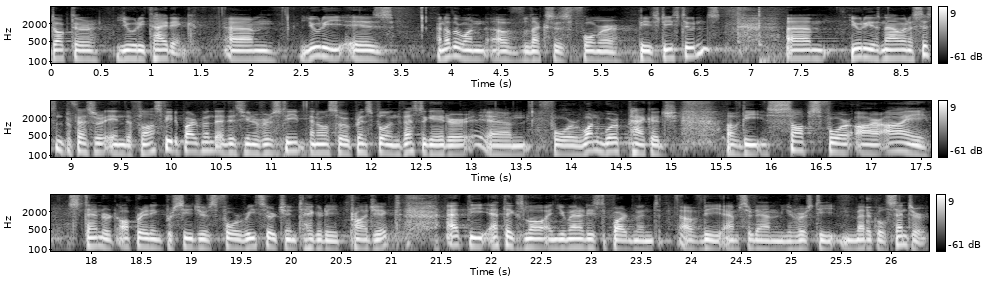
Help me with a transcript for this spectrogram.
Dr. Joeri Tijdink. Um, Joeri is another one of Lex's former PhD students. Um, Joeri is now an assistant professor in the philosophy department at this university and also a principal investigator um, for one work package of the SOPS 4RI Standard Operating Procedures for Research Integrity project at the Ethics, Law and Humanities Department of the Amsterdam University Medical Center.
